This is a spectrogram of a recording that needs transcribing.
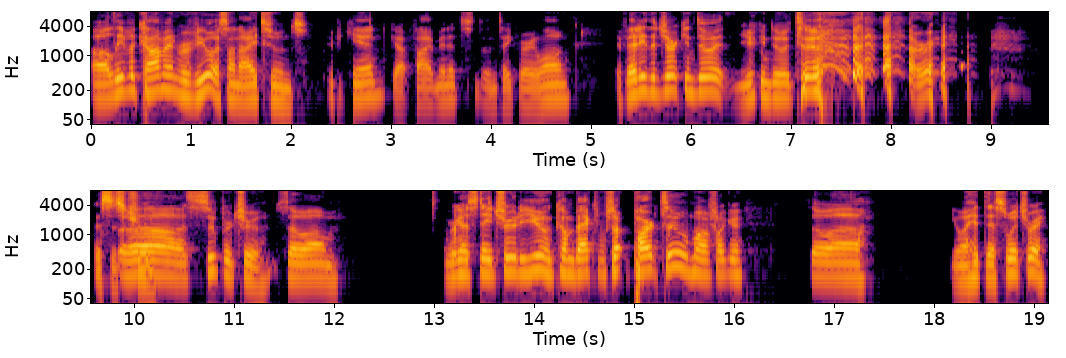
Uh, leave a comment and review us on iTunes if you can. Got five minutes. Doesn't take very long. If Eddie the Jerk can do it, you can do it too. All right. This is true. Uh, super true. So um, we're gonna stay true to you and come back for part two, motherfucker. So uh, you want to hit that switch, Ray?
